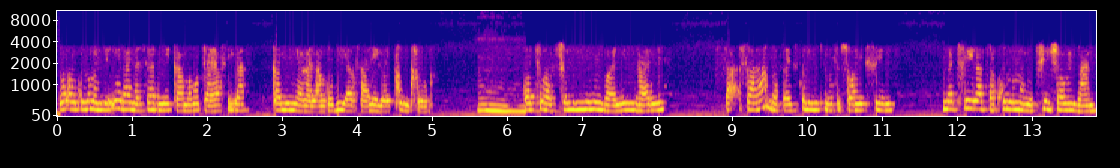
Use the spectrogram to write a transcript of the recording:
Ngoba ngikhuluma nje ingane asiyazi negama kodwa yafika kaminyaka la ngoba iyavalelwa iphumhlobo mm. Kwathiwa sithola imininingwane ingane sahamba sa esikoleni ukuthi mase swami ekuseni. Masifika sakhuluma nothisha wengane.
